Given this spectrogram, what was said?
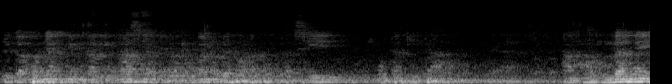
juga banyak kriminalitas yang dilakukan oleh para generasi alhamdulillah nih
